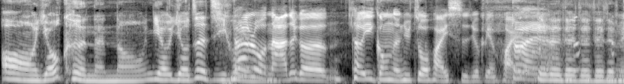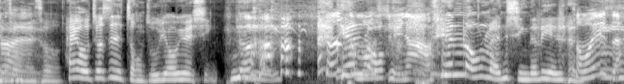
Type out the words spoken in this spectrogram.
哦，有可能哦，有有这个机会哦。他如果拿这个特异功能去做坏事，就变坏人。对对对对对对，没错对没错。还有就是种族优越型，这是什么群啊？天龙人型的猎人，什么意思啊？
